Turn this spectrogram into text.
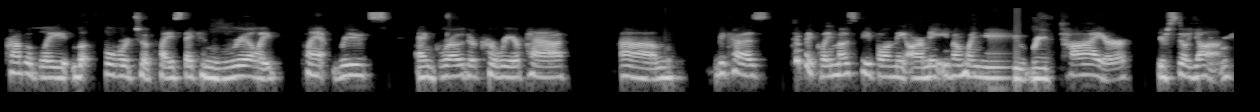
probably look forward to a place they can really plant roots and grow their career path. Um, because typically, most people in the Army, even when you retire, you're still young,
